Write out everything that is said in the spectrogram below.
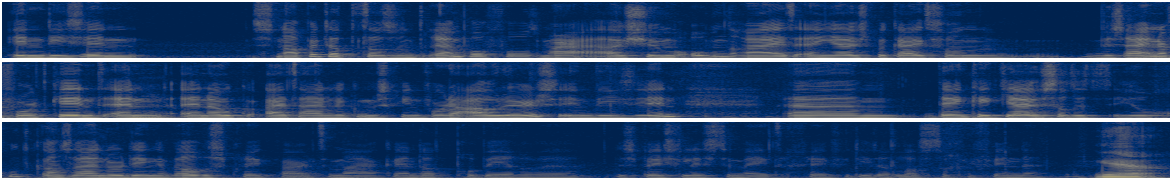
in die zin snap ik dat het als een drempel voelt. Maar als je me omdraait en juist bekijkt van we zijn er voor het kind en, en ook uiteindelijk misschien voor de ouders in die zin. Um, denk ik juist dat het heel goed kan zijn door dingen wel bespreekbaar te maken. En dat proberen we de specialisten mee te geven die dat lastiger vinden. Ja,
